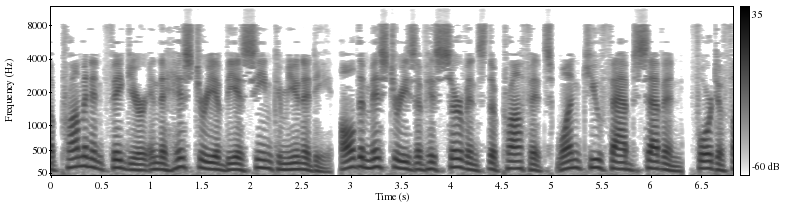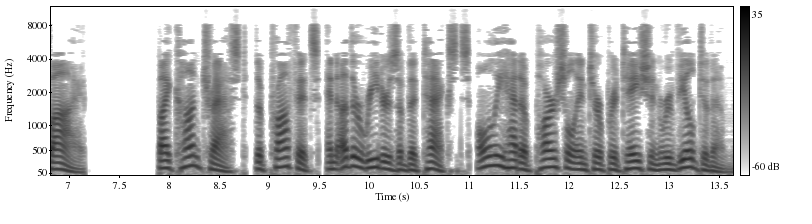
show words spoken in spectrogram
a prominent figure in the history of the Essene community, all the mysteries of his servants the prophets 1q Fab 7, 4-5. By contrast, the prophets, and other readers of the texts, only had a partial interpretation revealed to them.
